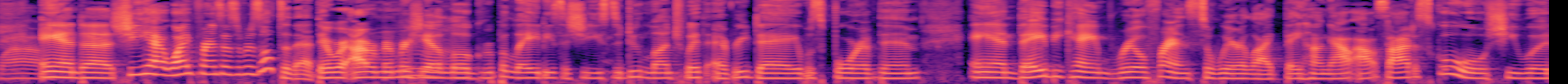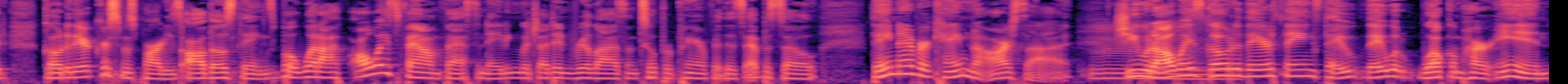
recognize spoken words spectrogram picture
Wow! And uh, she had white friends as a result of that. There were I remember mm. she had a little mm. group of ladies that she used to do lunch with every day. It was four of them, and they became real friends to where like they hung out outside of school. She would go to their Christmas parties, all those things. But what I've always found fascinating, which I didn't realize until preparing for this episode, they never came to our side. Mm. She would always go to their things. They they would welcome her in,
